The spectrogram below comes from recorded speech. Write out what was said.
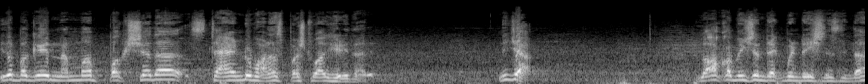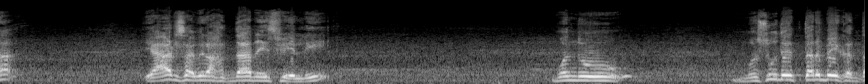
ಇದರ ಬಗ್ಗೆ ನಮ್ಮ ಪಕ್ಷದ ಸ್ಟ್ಯಾಂಡು ಬಹಳ ಸ್ಪಷ್ಟವಾಗಿ ಹೇಳಿದ್ದಾರೆ. ನಿಜ. ಲಾ ಕಮಿಷನ್ ರೆಕಮೆಂಡೇಷನ್ಸ್ನಿಂದ ಎರಡು ಸಾವಿರ ಹದಿನಾರನೇ ಇಸ್ವಿಯಲ್ಲಿ ಒಂದು ಮಸೂದೆ ತರಬೇಕಂತ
